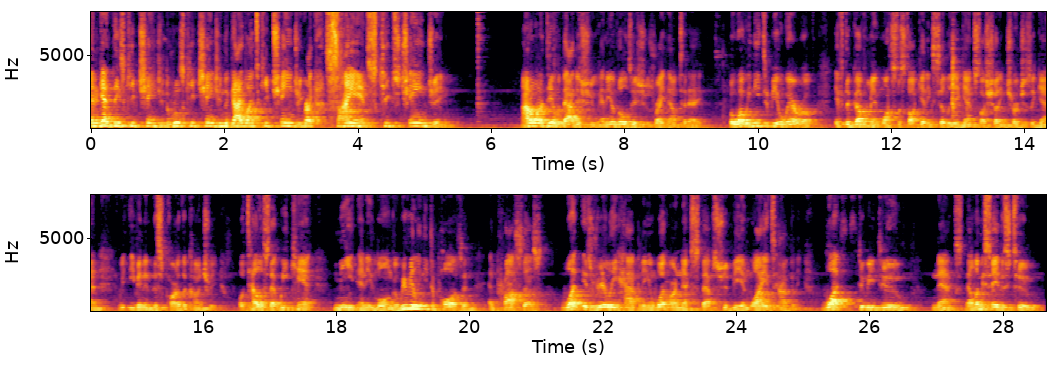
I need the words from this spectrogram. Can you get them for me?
And again, things keep changing. The rules keep changing. The guidelines keep changing, right? Science keeps changing. I don't want to deal with that issue, any of those issues right now today. But what we need to be aware of, if the government wants to start getting silly again, start shutting churches again, even in this part of the country, or tell us that we can't meet any longer, we really need to pause and, and process what is really happening and what our next steps should be and why it's happening. What do we do next? Now, let me say this too.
